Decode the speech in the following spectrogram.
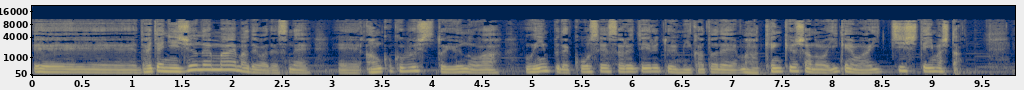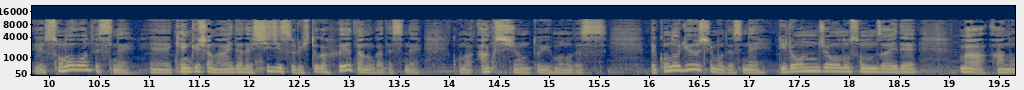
えー、大体20年前まではですね、えー、暗黒物質というのはウィンプで構成されているという見方で、まあ、研究者の意見は一致していました。えー、その後ですね、え、研究者の間で支持する人が増えたのがですねこのアクションというものですでこの粒子もですね理論上の存在でまああの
